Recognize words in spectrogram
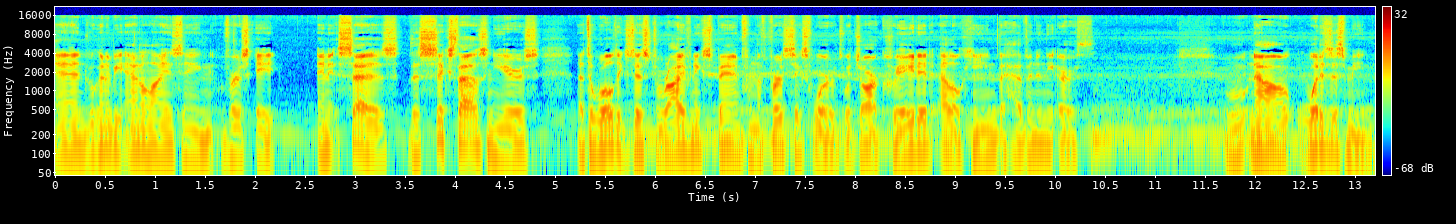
And we're going to be analyzing verse 8 and it says, The 6,000 years that the world exists derive and expand from the first six words, which are created Elohim, the heaven and the earth. Now, what does this mean?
